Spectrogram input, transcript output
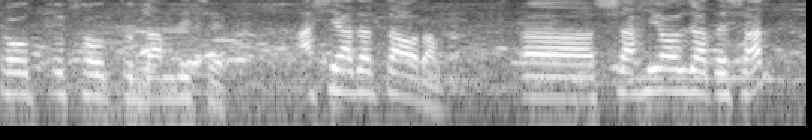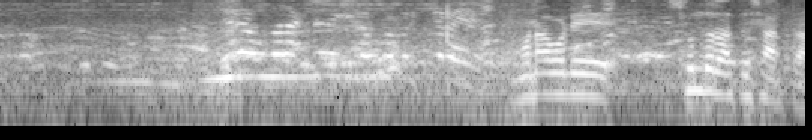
সত্তর সত্তর দাম দিচ্ছে। আশি হাজার চাওয়া দাম। শাহিওয়াল জাতের সার মোটামুটি সুন্দর আছে সারটা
